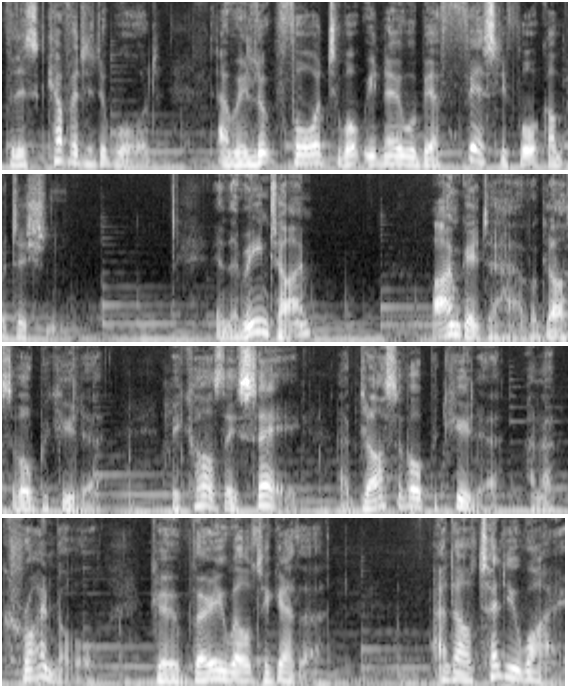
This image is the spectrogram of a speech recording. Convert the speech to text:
for this coveted award, and we look forward to what we know will be a fiercely fought competition. In the meantime, I'm going to have a glass of Old Peculier because they say a glass of Old Peculier and a crime novel go very well together. And I'll tell you why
